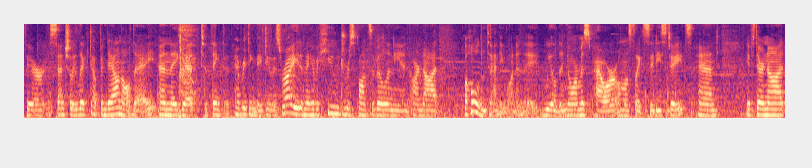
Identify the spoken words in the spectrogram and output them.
they're essentially licked up and down all day, and they get to think that everything they do is right, and they have a huge responsibility and are not beholden to anyone, and they wield enormous power, almost like city states. And if they're not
